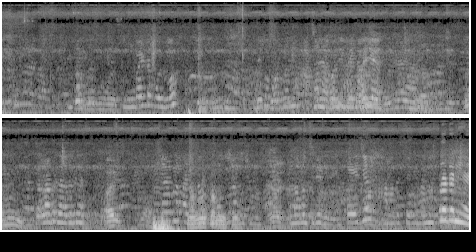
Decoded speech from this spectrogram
যাবে না এই পুরোটা নিয়ে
